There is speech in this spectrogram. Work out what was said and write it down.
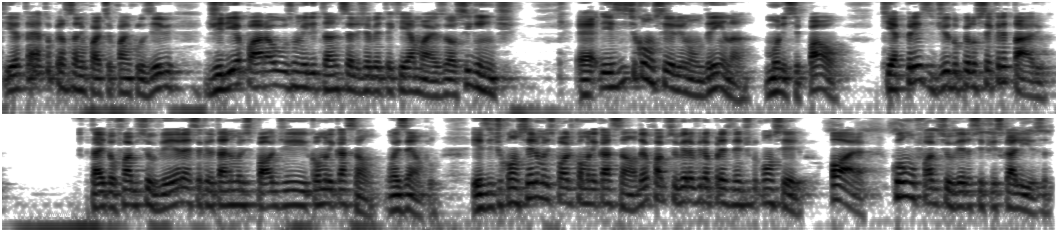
que até estou pensando em participar, inclusive, diria para os militantes LGBTQIA+, é o seguinte, é, existe conselho em Londrina, municipal, que é presidido pelo secretário. Tá, então, Fábio Silveira é secretário municipal de comunicação, um exemplo. Existe o Conselho Municipal de Comunicação, daí o Fábio Silveira vira presidente do conselho. Ora, como o Fábio Silveira se fiscaliza?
